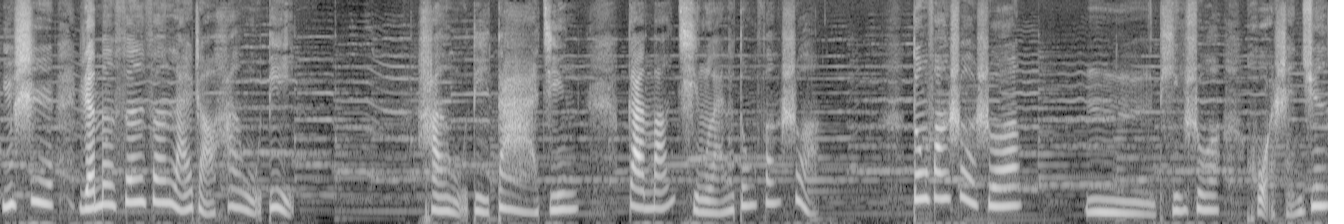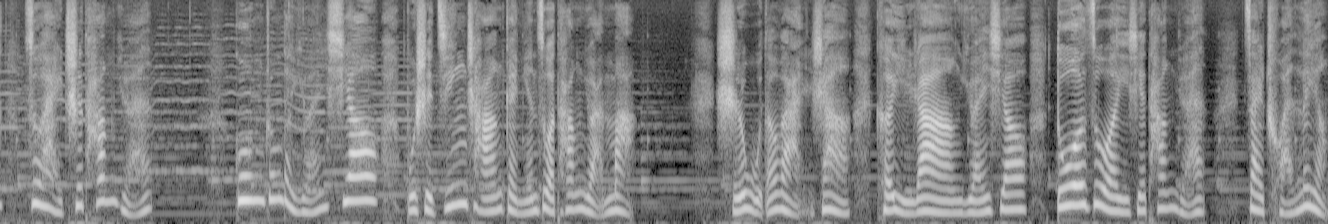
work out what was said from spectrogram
于是人们纷纷来找汉武帝。汉武帝大惊，赶忙请来了东方朔。东方朔说：“嗯，听说火神君最爱吃汤圆，宫中的元宵不是经常给您做汤圆吗？十五的晚上可以让元宵多做一些汤圆，再传令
